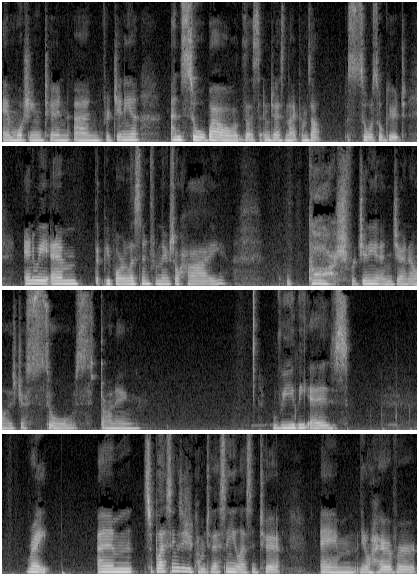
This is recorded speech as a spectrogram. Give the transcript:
um Washington and Virginia, and so wow, that's interesting. That comes up so so good. Anyway, um, that people are listening from there. So hi. Gosh, Virginia in general is just so stunning really is. Right. Um so blessings as you come to this and you listen to it. Um, you know, however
